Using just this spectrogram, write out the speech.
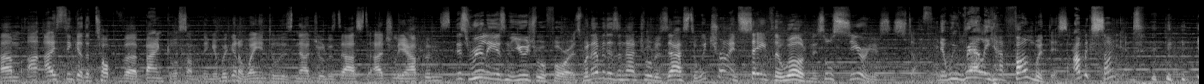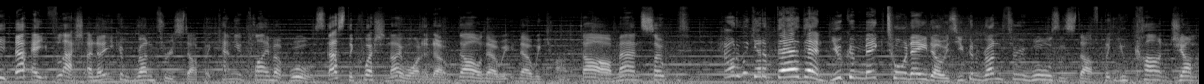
Um, I, I think at the top of a bank or something, and we're gonna wait until this natural disaster actually happens. This really isn't usual for us. Whenever there's a natural disaster, we try and save the world, and it's all serious and stuff. You know, we rarely have fun with this. I'm excited. hey, Flash, I know you can run through stuff, but can you climb up walls? That's the question I want to know. Oh, no, we, no, we can't. Oh, man, so... How do we get up there then? You can make tornadoes, you can run through walls and stuff, but you can't jump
